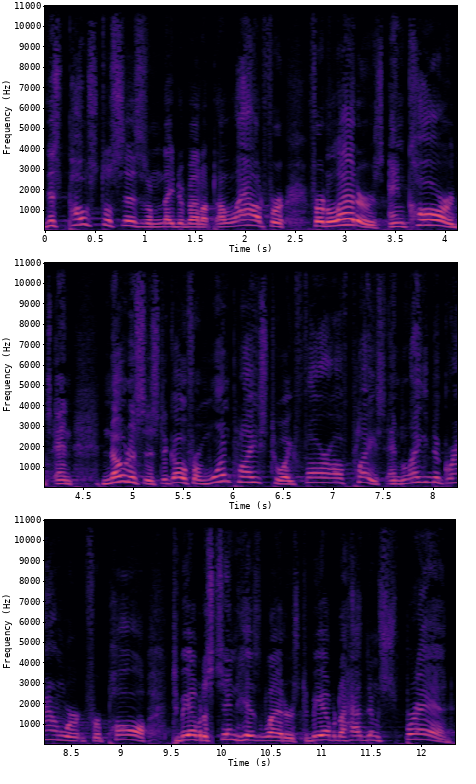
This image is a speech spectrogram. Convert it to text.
This postal system they developed allowed for, for letters and cards and notices to go from one place to a far off place and laid the groundwork for Paul to be able to send his letters, to be able to have them spread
